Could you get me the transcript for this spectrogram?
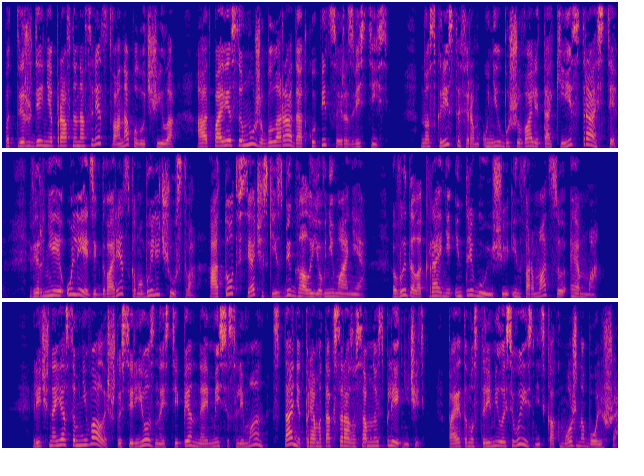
Подтверждение прав на наследство она получила, а от повесы мужа была рада откупиться и развестись. Но с Кристофером у них бушевали такие страсти, Вернее, у леди к дворецкому были чувства, а тот всячески избегал ее внимания. Выдала крайне интригующую информацию Эмма. Лично я сомневалась, что серьезная и степенная миссис Лиман станет прямо так сразу со мной сплетничать, поэтому стремилась выяснить как можно больше.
